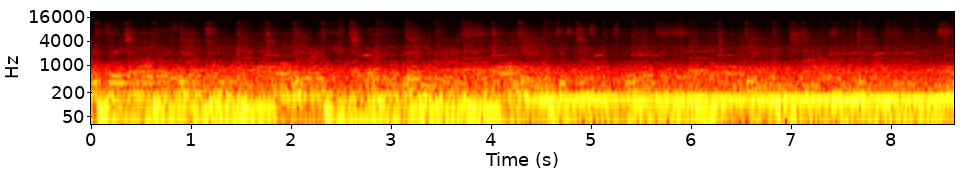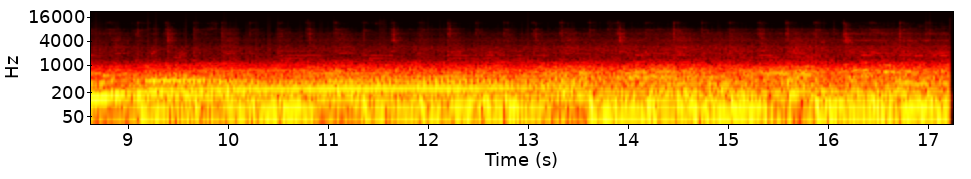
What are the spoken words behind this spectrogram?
every day of my life without you.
